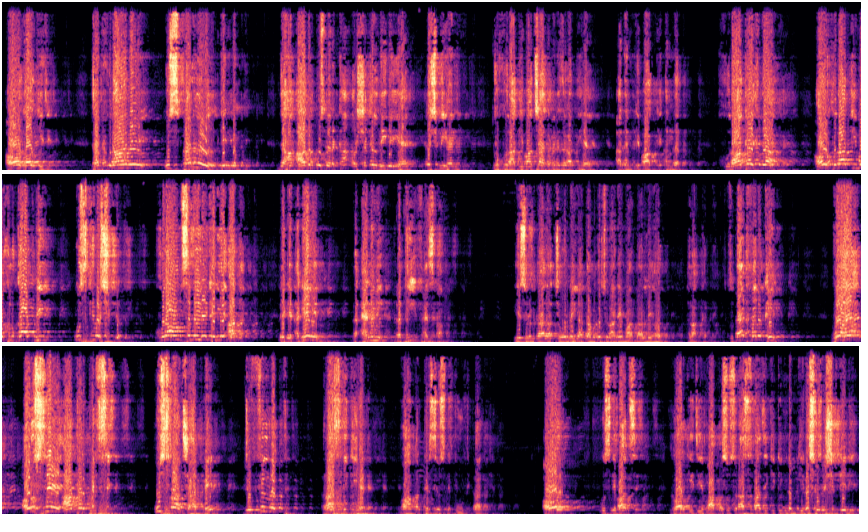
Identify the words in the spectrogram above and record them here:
और गौर कीजिए जब खुदा ने उस पैरल किंगडम को, जहाँ आदम को उसने रखा और शक्ल दी गई है तशबीहन जो खुदा की बादशाह में नज़र आती है अदन के बाग के अंदर। खुदा का इख्तियार है, और खुदा की मखलूकत भी उसकी वर्शिप खुदा उनसे मिलने के लिए आता लेकिन again the enemy the thief has come यीशु चोर नहीं आता मगर चुराने, मार डालने और हलाक करने। सो दैट फेलो केम वो आया और उसने आकर फिर से उस बादशाह में जो फिल वक्त रास्ते की है, वहाँ पर फिर से उसने फूट डाला। है और उसके बाद से गौर कीजिए, वापस उस राष्ट्रबाजी की किंगडम की रेस्टोरेशन के लिए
